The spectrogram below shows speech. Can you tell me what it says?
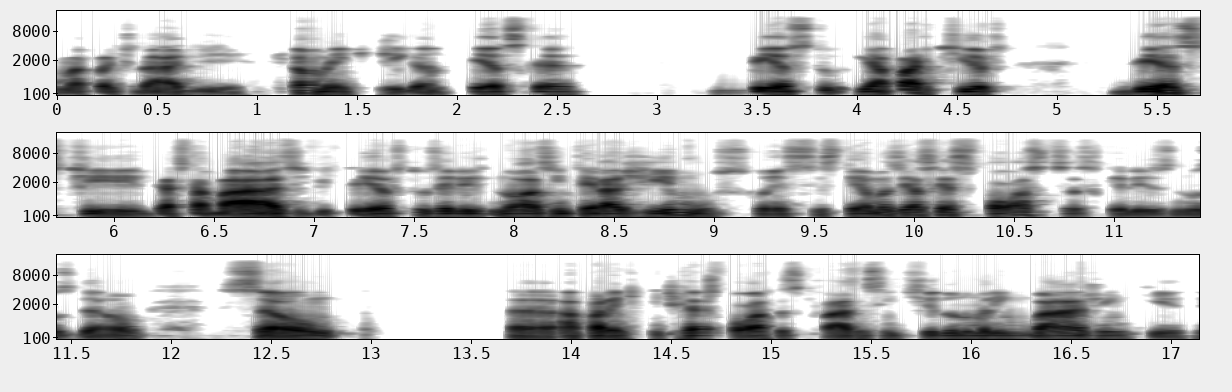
uma quantidade realmente gigantesca de texto e a partir deste desta base de textos, ele, nós interagimos com esses sistemas e as respostas que eles nos dão são uh, aparentemente respostas que fazem sentido numa linguagem que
